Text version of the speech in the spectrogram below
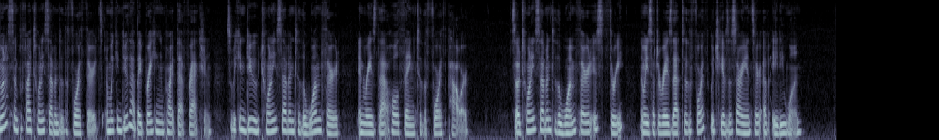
We want to simplify 27 to the 4 thirds, and we can do that by breaking apart that fraction. So we can do 27 to the 1 third and raise that whole thing to the fourth power. So 27 to the 1 third is 3. Then we just have to raise that to the fourth, which gives us our answer of 81.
